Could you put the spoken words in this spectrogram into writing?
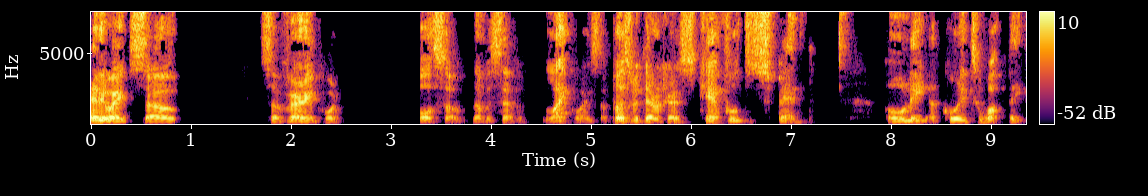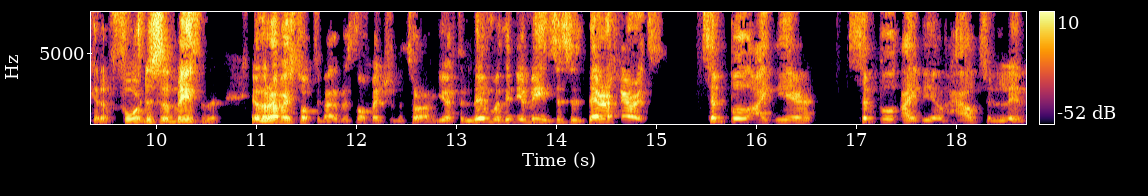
Anyway, so so very important. Also, number seven, likewise, a person with derech is careful to spend only according to what they can afford. This is amazing. You know, the rabbis talked about it, but it's not mentioned in the Torah. You have to live within your means. This is derech eretz. Simple idea, simple idea of how to live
